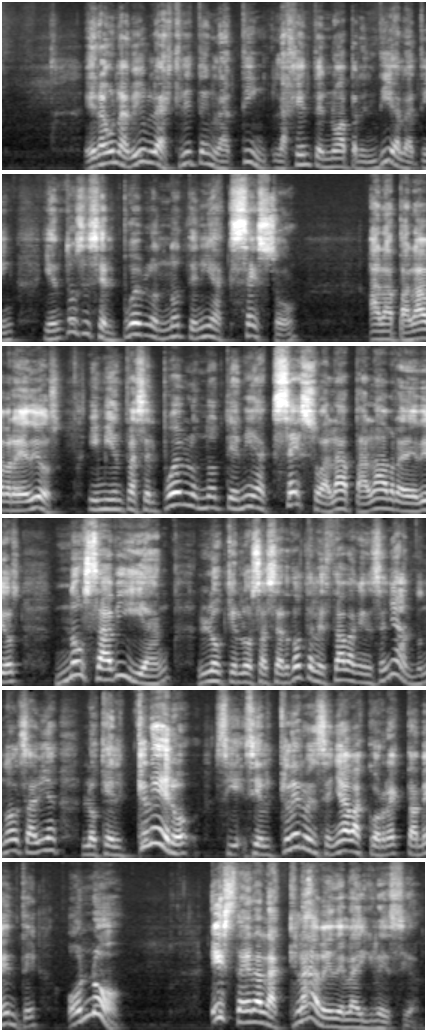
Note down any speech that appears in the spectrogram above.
Era una Biblia escrita en latín. La gente no aprendía latín y entonces el pueblo no tenía acceso a la palabra de Dios. Y mientras el pueblo no tenía acceso a la palabra de Dios, no sabían lo que los sacerdotes le estaban enseñando, no sabían lo que el clero si, el clero enseñaba correctamente o no. Esta era la clave de la iglesia,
